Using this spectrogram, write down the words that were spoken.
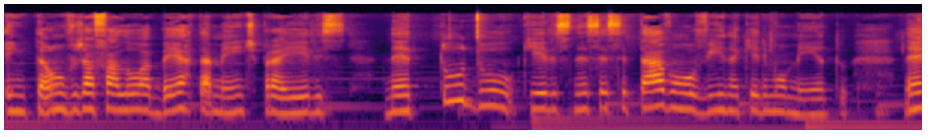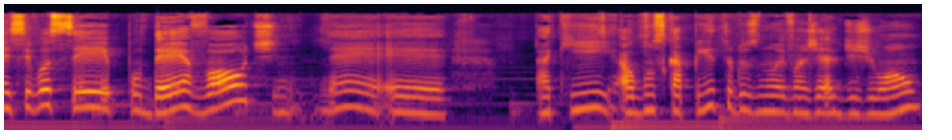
então já falou abertamente para eles né, tudo que eles necessitavam ouvir naquele momento. Né? Se você puder, volte né, é, aqui alguns capítulos no Evangelho de João,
